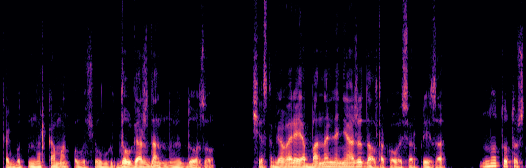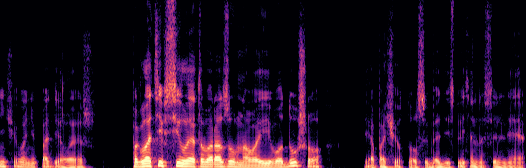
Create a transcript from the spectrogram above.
Как будто наркоман получил долгожданную дозу. Честно говоря, я банально не ожидал такого сюрприза. Но тут уж ничего не поделаешь. Поглотив силы этого разумного и его душу, я почувствовал себя действительно сильнее.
